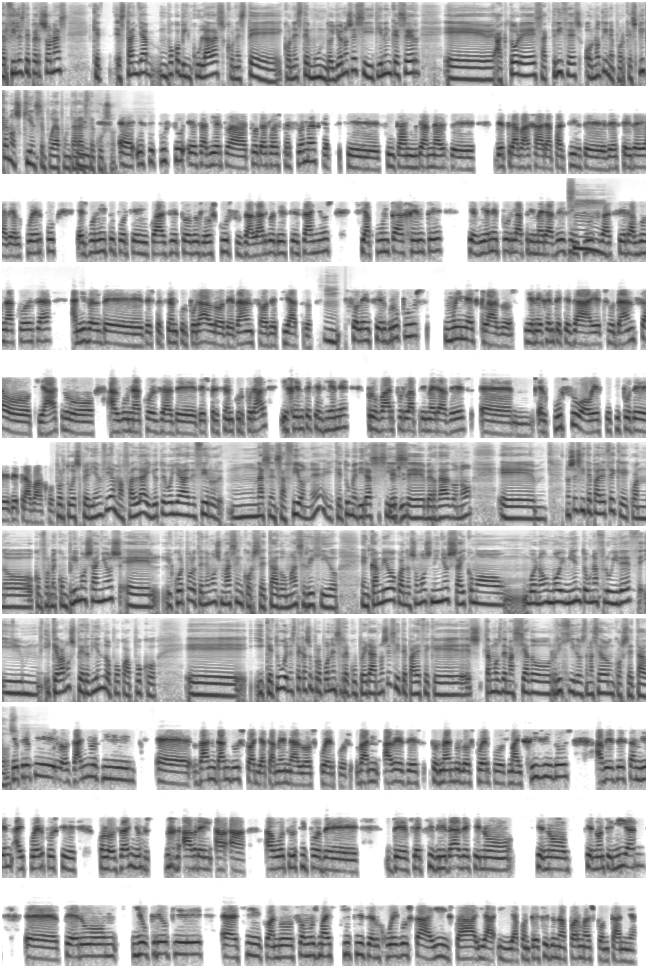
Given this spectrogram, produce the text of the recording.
perfiles de personas que están ya un poco vinculadas con este, con este mundo. Yo no sé si tienen que ser eh, actores, actrices o no tiene por qué. Explícanos quién se puede apuntar a este curso. Eh, este curso es abierto a todas las personas que, que sientan ganas de, de trabajar a partir de, de, esta idea del cuerpo. Es bonito porque en casi todos los cursos a lo largo de estos años se apunta a gente que viene por la primera vez, incluso mm. a hacer alguna cosa a nivel de, de, expresión corporal o de danza o de teatro. Mm. Suelen ser grupos muy mezclados. Tiene gente que ya ha hecho danza o teatro o alguna cosa de, de expresión corporal y gente que viene probar por la primera vez eh, el curso o este tipo de, de, trabajo. Por tu experiencia, Mafalda, y yo te voy a decir una sensación ¿eh? y que tú me dirás si uh -huh. es eh, verdad o no. Eh, no sé si te parece que cuando, conforme cumplimos años, el, el cuerpo lo tenemos más encorsetado, más rígido. En cambio, cuando somos niños hay como bueno, un movimiento, una fluidez y, y que vamos perdiendo poco a poco eh, y que tú en este caso propones recuperar. No sé si te parece que estamos demasiado rígidos, demasiado encorsetados. Yo creo que los años y, eh, van dando historia también a los cuerpos, van a veces tornando los cuerpos más rígidos, a veces también hay cuerpos que con los años abren a, a, a otro tipo de, de flexibilidad de que no que no que no tenían, eh, pero yo creo que eh, sí, cuando somos más chiquis el juego está ahí, está y, y acontece de una forma espontánea.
